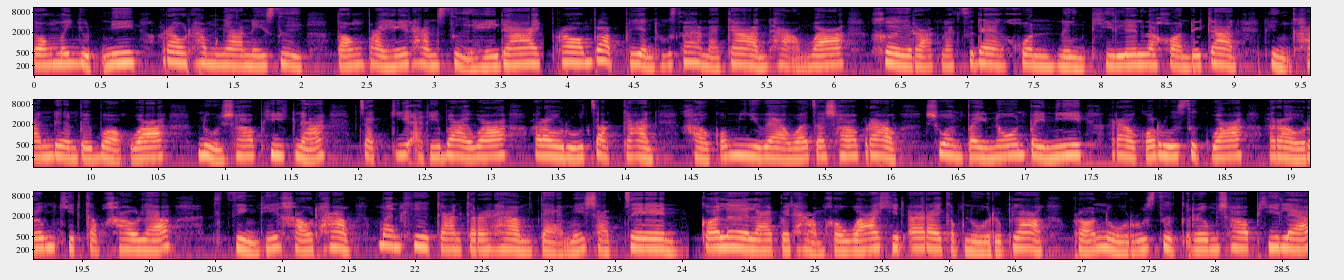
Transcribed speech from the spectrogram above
ต้องไม่หยุดนิ่งเราทำงานในสื่อต้องไปให้ทันสื่อให้ได้ พร้อมปรับเปลี่ยนทุกสถานการณ์ถามว่าเคยรักนักแสดงคนหนึ่งที่เล่นละครด้วยกัน ถึงขั้นเดินไปบอกว่าหนูชอบพีกนะแจ็คกี้อธิบายว่าเรารู้จักกัน เขาก็มีแววว่าจะชอบเรา ชวนไปโน่นไปนี่ เราก็รู้สึกว่าเราเริ่มคิดกับเขาแล้ว สิ่งที่เขาทำมันคือการกระทำแต่ไม่ชัดเจน ก็เลยไลน์ไปถามเขาว่าคิดอะไรกับหนูหรือเปล่า เพราะหนูรู้สึกเริ่มชอบพี่แล้ว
